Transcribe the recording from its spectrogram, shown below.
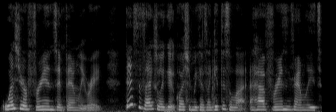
What's your friends and family rate? This is actually a good question because I get this a lot. I have friends and families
